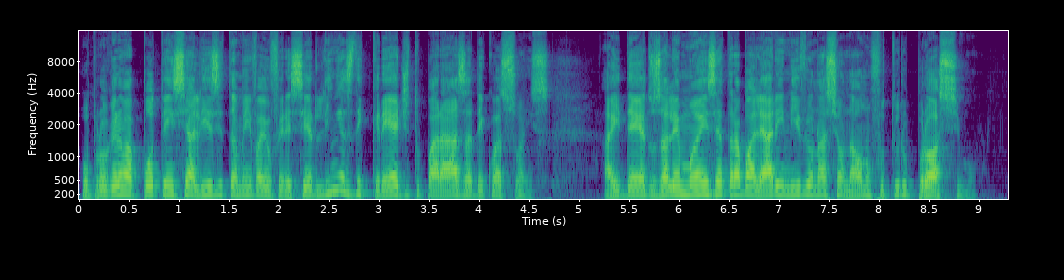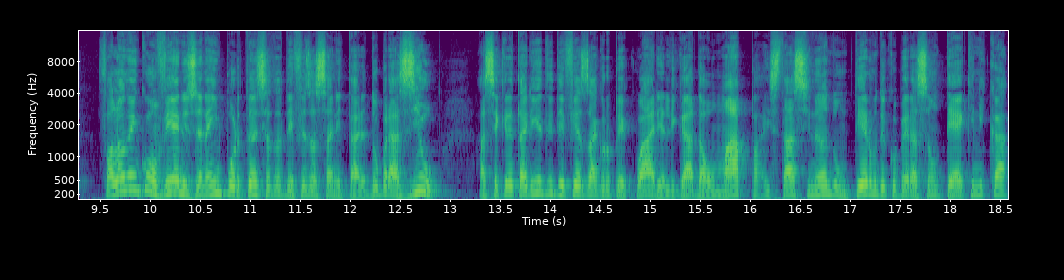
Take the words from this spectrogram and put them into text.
O programa Potencialize também vai oferecer linhas de crédito para as adequações. A ideia dos alemães é trabalhar em nível nacional no futuro próximo. Falando em convênios e na importância da defesa sanitária do Brasil, a Secretaria de Defesa Agropecuária, ligada ao MAPA, está assinando um termo de cooperação técnica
